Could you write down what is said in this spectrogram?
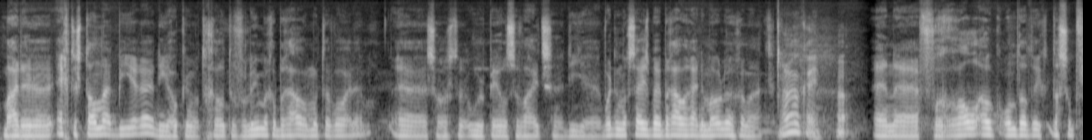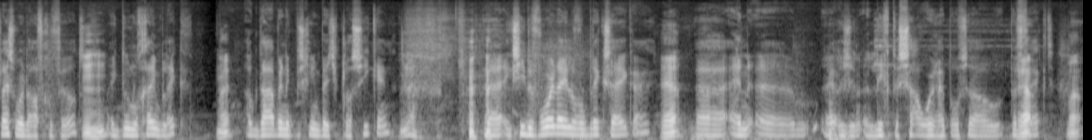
Maar de echte standaardbieren, die ook in wat groter volume gebrouwen moeten worden, zoals de Oerpeelse Whites, die worden nog steeds bij Brouwerij de Molen gemaakt. Ah, Oké. En vooral ook omdat ik, dat ze op fles worden afgevuld. Mhm. Ik doe nog geen blik. Nee. Ook daar ben ik misschien een beetje klassiek in. Ja. Eh, ik zie de voordelen van blik zeker. Ja. Eh, en eh, als je een lichte sour hebt of zo, perfect. Ja.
